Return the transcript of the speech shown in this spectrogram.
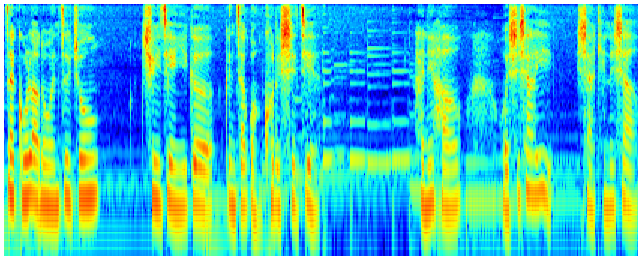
在古老的文字中，去见一个更加广阔的世界。嗨，你好，我是夏意，夏天的夏，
